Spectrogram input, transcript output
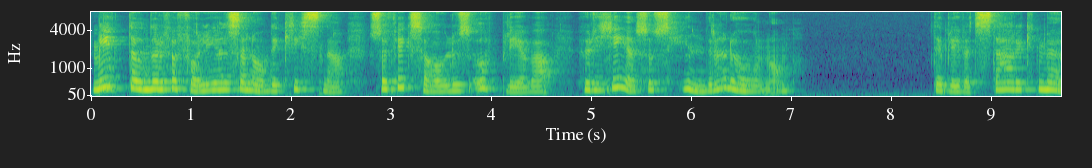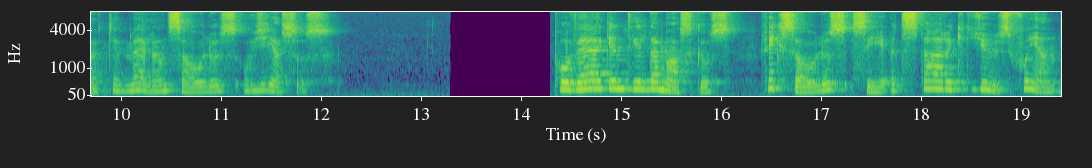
Mitt under förföljelsen av de kristna så fick Saulus uppleva hur Jesus hindrade honom. Det blev ett starkt möte mellan Saulus och Jesus. På vägen till Damaskus fick Saulus se ett starkt ljussken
